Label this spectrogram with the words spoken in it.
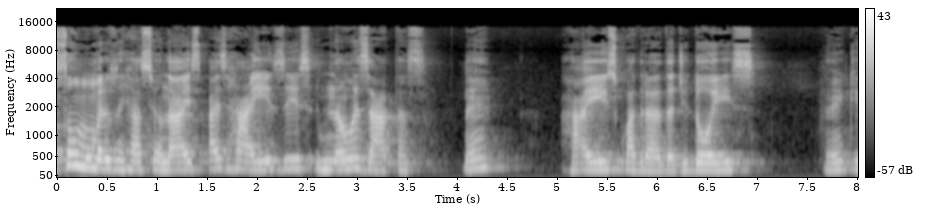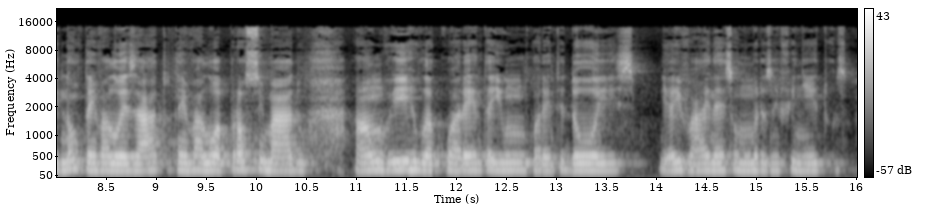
são números irracionais as raízes não exatas, né? Raiz quadrada de 2, né, que não tem valor exato, tem valor aproximado a 1,41, 42, e aí vai, né? São números infinitos.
